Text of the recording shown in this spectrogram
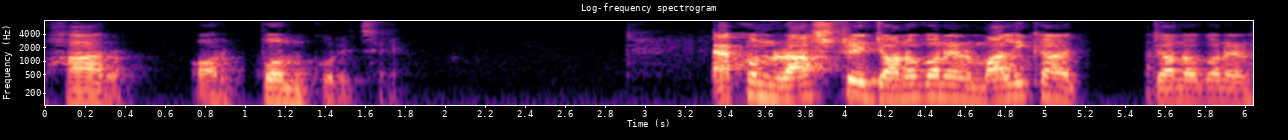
ভার অর্পণ করেছে। এখন রাষ্ট্রে জনগণের মালিকা জনগণের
